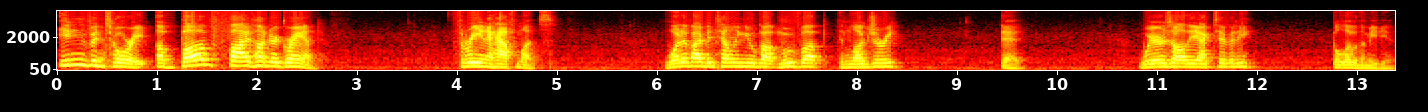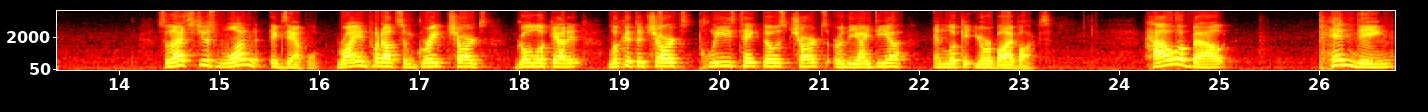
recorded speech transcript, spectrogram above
Inventory above 500 grand, three and a half months. What have I been telling you about move up and luxury? Dead. Where's all the activity? Below the median. So that's just one example. Ryan put out some great charts. Go look at it. Look at the charts. Please take those charts or the idea and look at your buy box. How about pending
